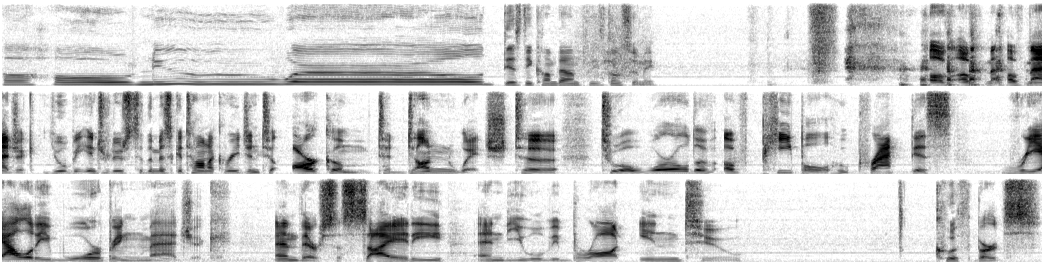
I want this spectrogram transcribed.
A whole new world. Disney, calm down, please don't sue me. Of, of, of magic. You'll be introduced to the Miskatonic region, to Arkham, to Dunwich, to to a world of, of people who practice reality warping magic and their society, and you will be brought into Cuthbert's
